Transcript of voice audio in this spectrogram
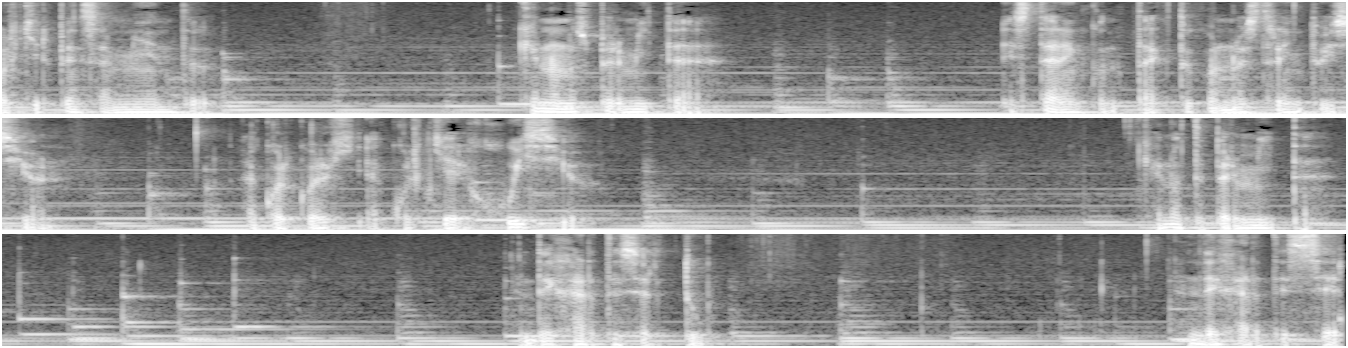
cualquier pensamiento que no nos permita estar en contacto con nuestra intuición, a, cualquier, a cualquier juicio que no te permita dejarte ser tú, dejarte ser.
